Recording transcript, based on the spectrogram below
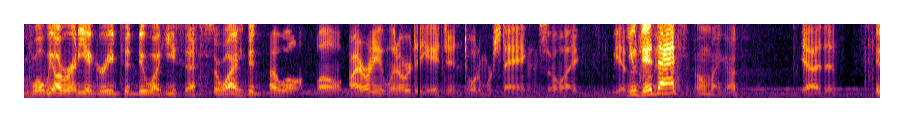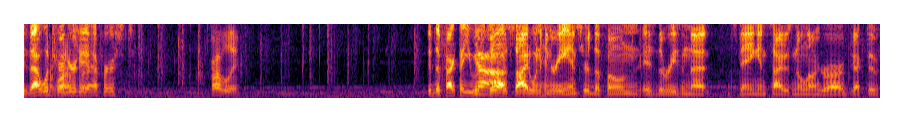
Well, we already agreed to do what he said, so why did Oh well, well, I already went over to the agent and told him we're staying. So like, we have. you did that? now. Oh my god. Yeah, I did. Is that what I'm triggered it at first? Probably. Did the fact that you were still outside when Henry answered the phone is the reason that staying inside is no longer our objective?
